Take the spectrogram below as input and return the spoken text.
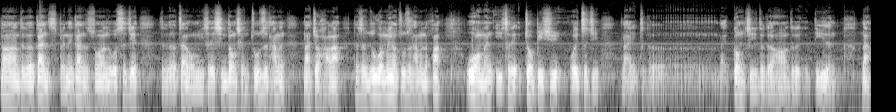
那这个干子本内干子说啊，如果世界这个在我们以色列行动前阻止他们，那就好了。但是如果没有阻止他们的话，我们以色列就必须为自己。来这个来攻击这个哈这个敌人，那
